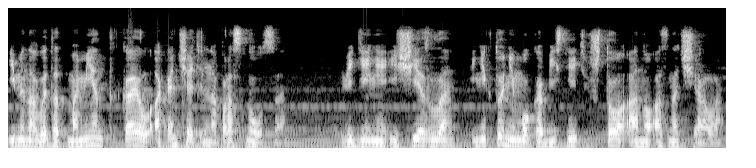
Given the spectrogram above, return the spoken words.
Именно в этот момент Кайл окончательно проснулся. Видение исчезло, и никто не мог объяснить, что оно означало.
